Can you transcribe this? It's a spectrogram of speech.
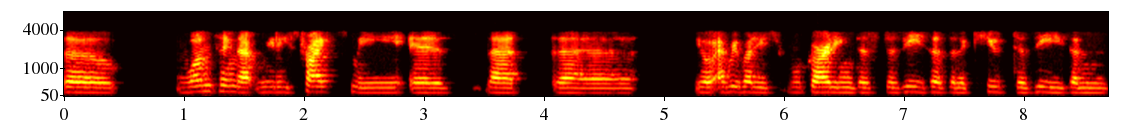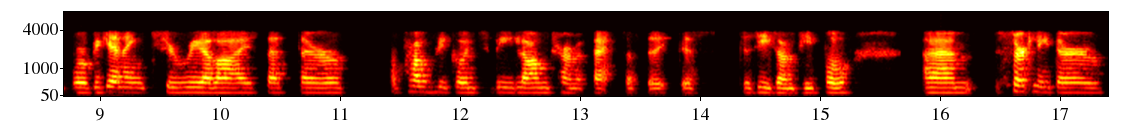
the one thing that really strikes me is that uh, you know everybody's regarding this disease as an acute disease, and we're beginning to realize that there are probably going to be long-term effects of the, this disease on people. Um, certainly, there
